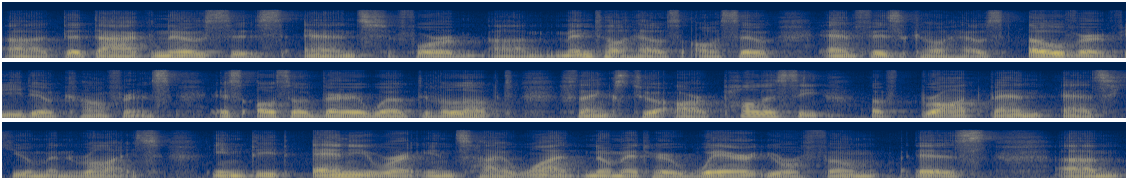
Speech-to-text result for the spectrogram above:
uh, the diagnosis and for um, mental health also, and physical health over video conference is also very well developed thanks to our policy of broadband as human rights. Indeed, anywhere in Taiwan, no matter where your phone is, um,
